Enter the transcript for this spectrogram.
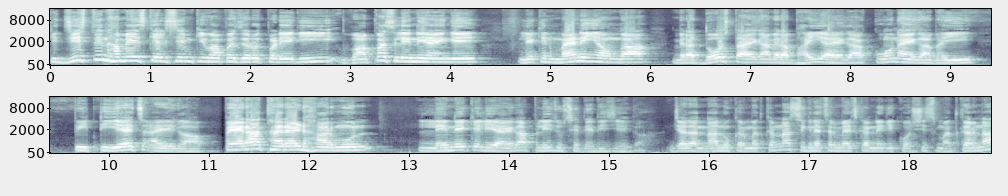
कि जिस दिन हमें इस कैल्शियम की वापस ज़रूरत पड़ेगी, वापस लेने आएँगे, लेकिन मैं नहीं आऊँगा, मेरा दोस्त आएगा, मेरा भाई आएगा, कौन आएगा भाई? पीटीएच आएगा। पैराथायराइड हार्मोन लेने के लिए आएगा प्लीज़ उसे दे दीजिएगा। ज़्यादा ना नुकर मत करना सिग्नेचर मैच करने की कोशिश मत करना,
